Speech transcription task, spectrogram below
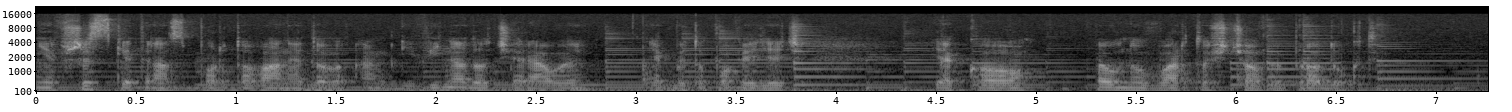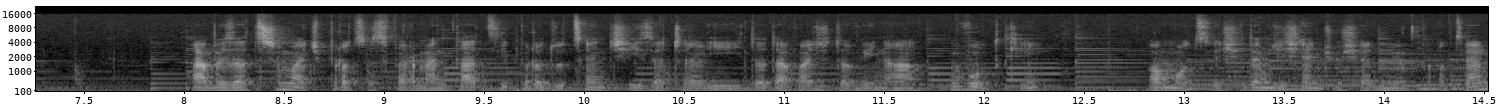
nie wszystkie transportowane do Anglii wina docierały, jakby to powiedzieć, jako pełnowartościowy produkt. Aby zatrzymać proces fermentacji, producenci zaczęli dodawać do wina wódki o mocy 77%,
